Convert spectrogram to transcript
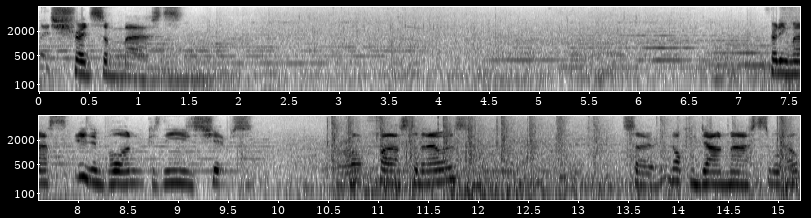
Let's shred some masts. Shredding masts is important because these ships are a lot faster than ours. So knocking down masts will help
